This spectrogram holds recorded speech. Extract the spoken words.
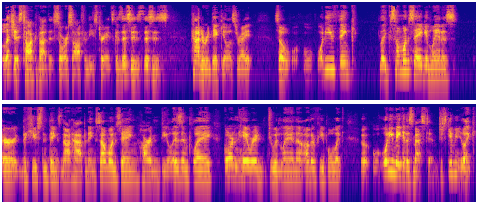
let's just talk about this source off in these trades because this is this is kind of ridiculous, right? So, what do you think? Like someone saying Atlanta's or the Houston thing's not happening. Someone saying Harden deal is in play. Gordon Hayward to Atlanta. Other people like. Uh, what do you make of this mess, Tim? Just give me like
